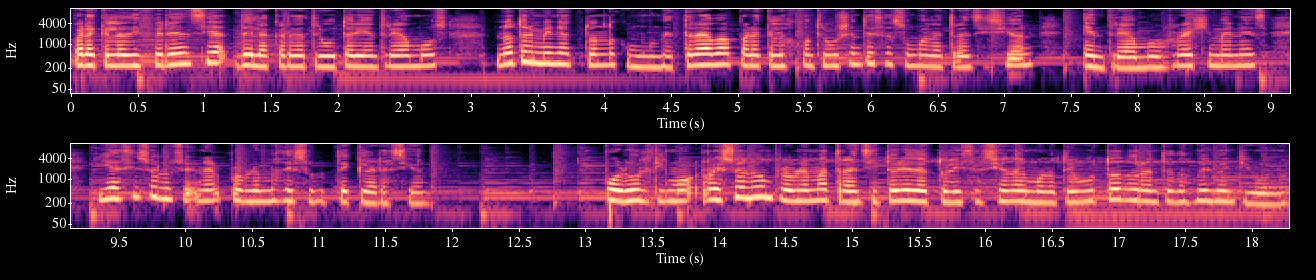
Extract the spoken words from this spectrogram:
para que la diferencia de la carga tributaria entre ambos no termine actuando como una traba para que los contribuyentes asuman la transición entre ambos regímenes y así solucionar problemas de subdeclaración. Por último, resuelve un problema transitorio de actualización del monotributo durante 2021,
